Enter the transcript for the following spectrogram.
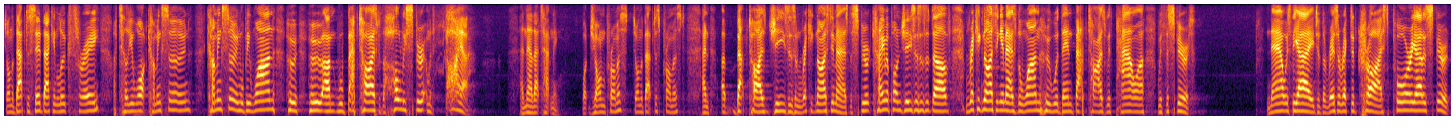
John the Baptist said back in Luke 3, I tell you what, coming soon, coming soon will be one who, who um, will baptize with the Holy Spirit and with fire. And now that's happening. What John promised, John the Baptist promised, and uh, baptized Jesus and recognized him as. The Spirit came upon Jesus as a dove, recognizing him as the one who would then baptize with power with the Spirit. Now is the age of the resurrected Christ pouring out his Spirit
